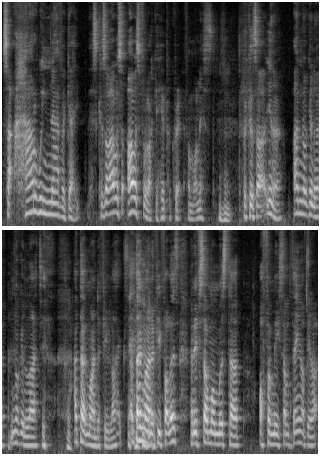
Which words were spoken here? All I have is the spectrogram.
So how do we navigate this? Because I always, I always feel like a hypocrite, if I'm honest. Mm-hmm. Because I, you know, I'm not gonna, I'm not gonna lie to you. I don't mind a few likes. I don't mind a few followers. And if someone was to offer me something, I'd be like,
